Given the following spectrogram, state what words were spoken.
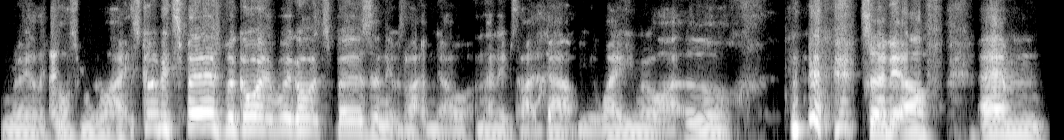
really close. And we were like, "It's going to be Spurs. We're going. We're going Spurs." And it was like, "No." And then it was like Derby away, and we were like, "Oh, turn it off." Um,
